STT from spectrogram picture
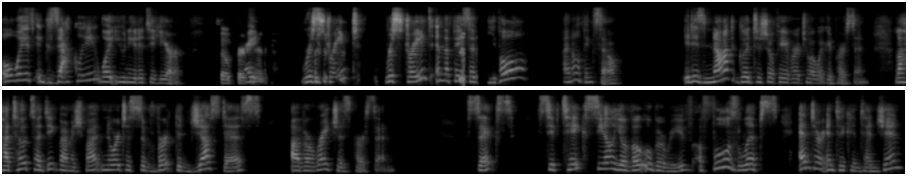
always exactly what you needed to hear. So pertinent. Right? Restraint, restraint in the face of evil? I don't think so. It is not good to show favor to a wicked person, lahatot tzadik b'mishpat, nor to subvert the justice of a righteous person. Six, siftek seal yovo uberiv, a fool's lips enter into contention.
